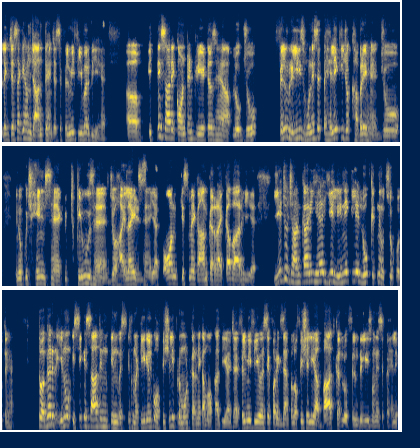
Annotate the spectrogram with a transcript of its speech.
लाइक जैसा कि हम जानते हैं जैसे फिल्मी फीवर भी है uh, इतने सारे कंटेंट क्रिएटर्स हैं आप लोग जो फ़िल्म रिलीज़ होने से पहले की जो खबरें हैं जो यू नो कुछ हिंट्स हैं कुछ क्लूज हैं जो हाइलाइट्स हैं या कौन किसमें काम कर रहा है कब आ रही है ये जो जानकारी है ये लेने के लिए लोग कितने उत्सुक होते हैं? तो अगर यू नो इसी के साथ इन, इन इस मटेरियल को ऑफिशियली प्रमोट करने का मौका दिया जाए फिल्मी फीवर से फॉर एग्जांपल ऑफिशियली आप बात कर लो फ़िल्म रिलीज़ होने से पहले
